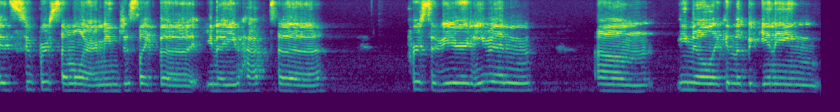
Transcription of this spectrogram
it's super similar. I mean, just like the you know you have to persevere, and even um, you know, like in the beginning,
